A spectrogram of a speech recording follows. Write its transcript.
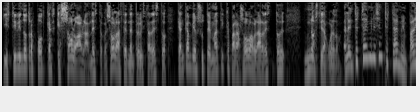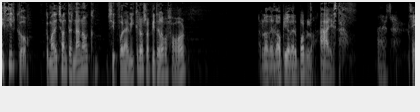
Y estoy viendo otros podcasts que solo hablan de esto, que solo hacen de entrevista de esto, que han cambiado su temática para solo hablar de esto. Entonces, no estoy de acuerdo. El entertainment es entertainment, pan y circo. Como ha dicho antes Nanok, si fuera de micros, repítelo por favor. Lo del opio del pueblo. Ahí está. Ahí está. Sí.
